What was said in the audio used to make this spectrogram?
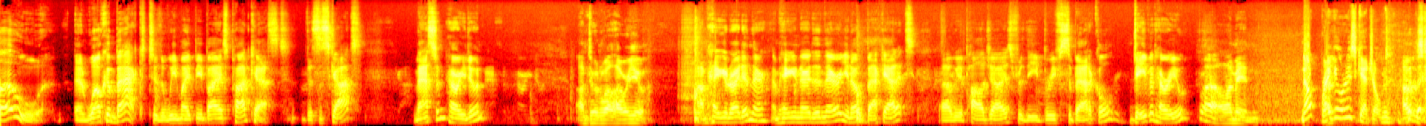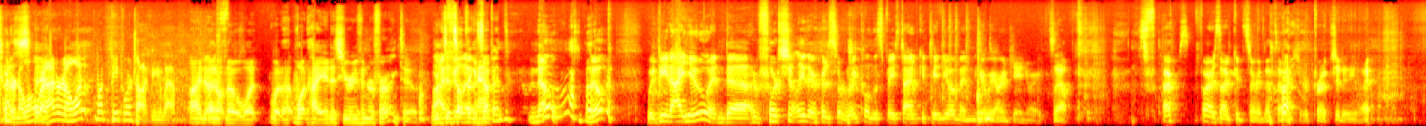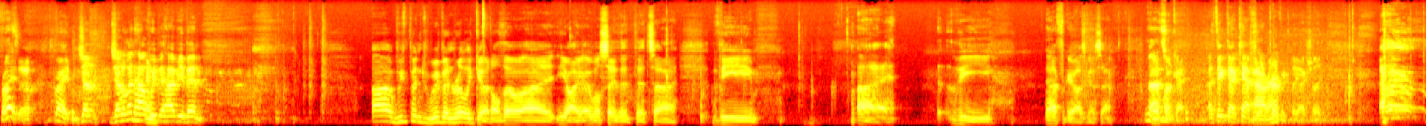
Hello, and welcome back to the We Might Be Biased podcast. This is Scott. Masson, how are you doing? I'm doing well. How are you? I'm hanging right in there. I'm hanging right in there, you know, back at it. Uh, we apologize for the brief sabbatical. David, how are you? Well, I mean, Nope, regularly scheduled. I was I don't know what say, I don't know what, what people are talking about. I, I don't know what, what what hiatus you're even referring to. I Did something was a- happen? No, nope. We beat IU, and uh, unfortunately, there was a wrinkle in the space time continuum, and here we are in January. So, as far as, as, far as I'm concerned, that's how we should approach it anyway. Right. So- right. Gen- gentlemen, how, we, how have you been? Uh, we've been we've been really good. Although, uh, you know, I, I will say that that uh, the uh, the I forget what I was going to say. No, that's okay. I think that captured All it right. perfectly, actually.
